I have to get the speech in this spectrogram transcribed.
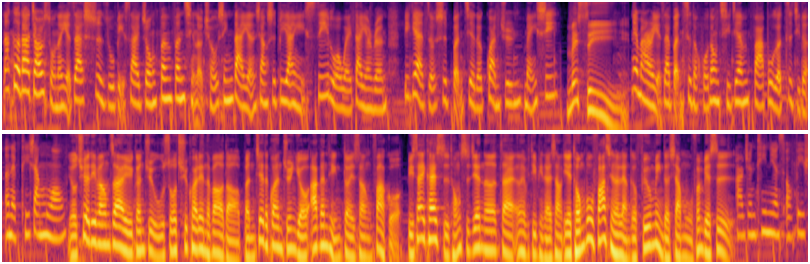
那各大交易所呢，也在世足比赛中纷纷请了球星代言，像是币安以 C 罗为代言人，Big 则是本届的冠军梅西，Messi，内马尔也在本次的活动期间发布了自己的 NFT 项目哦。有趣的地方在于，根据无说区块链的报道，本届的冠军由阿根廷对上法国。比赛一开始同时间呢，在 NFT 平台上也同步发行了两个 Filming 的项目，分别是 Argentinians official,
